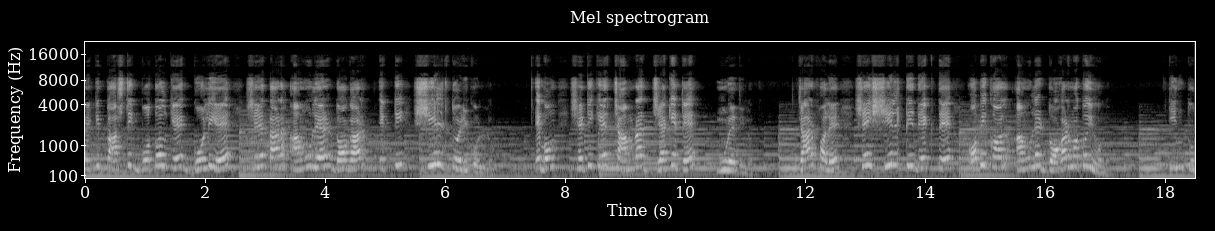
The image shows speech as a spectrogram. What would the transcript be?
একটি প্লাস্টিক বোতলকে গলিয়ে সে তার আঙুলের ডগার একটি শিল্ড তৈরি করল এবং সেটিকে চামড়ার জ্যাকেটে মুড়ে দিল। যার ফলে সেই শিল্ডটি দেখতে অবিকল আঙুলের ডগার মতোই হলো। কিন্তু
